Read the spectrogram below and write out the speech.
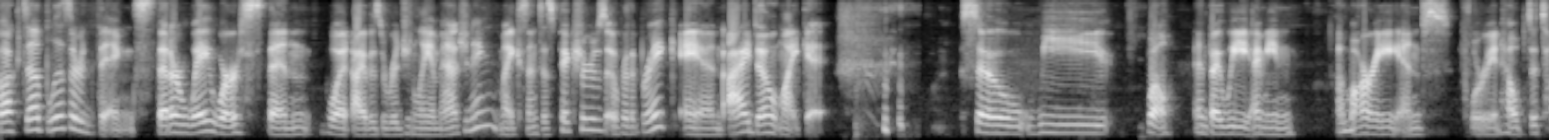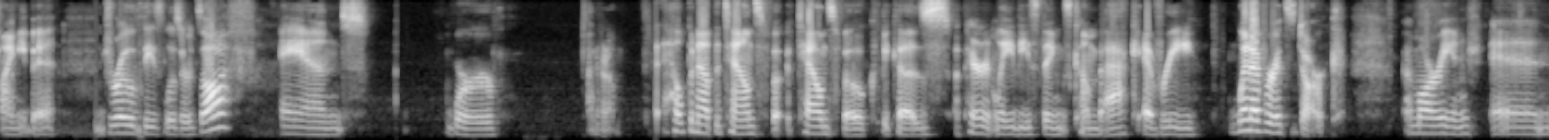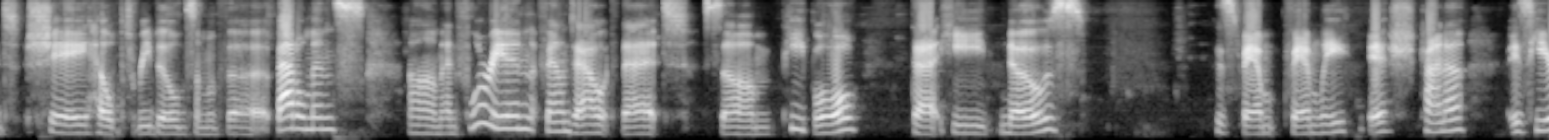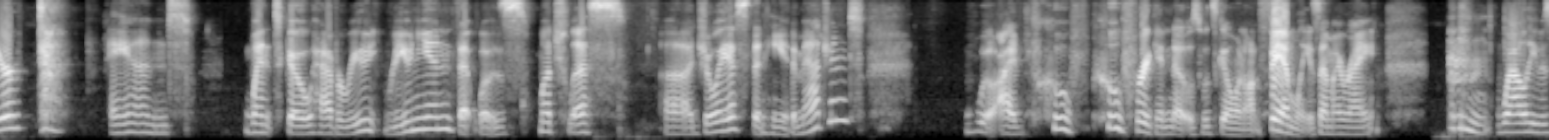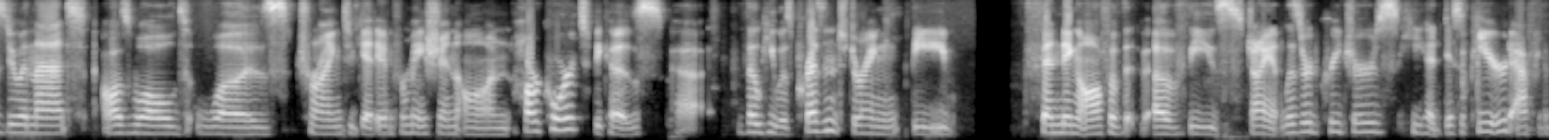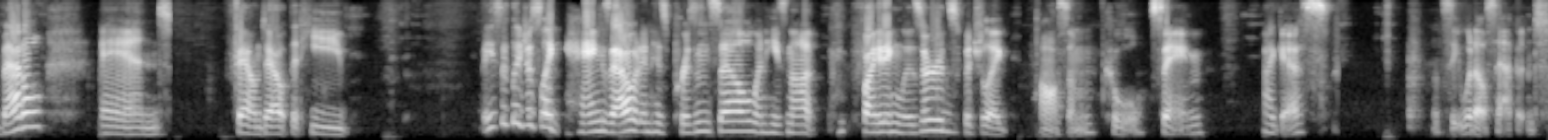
fucked up lizard things that are way worse than what I was originally imagining. Mike sent us pictures over the break, and I don't like it. so we, well, and by we, I mean Amari and Florian helped a tiny bit, drove these lizards off, and were, I don't know, helping out the towns townsfolk because apparently these things come back every whenever it's dark. Amari and and Shay helped rebuild some of the battlements, um, and Florian found out that some people that he knows, his fam family ish kind of, is here, and went to go have a reu- reunion that was much less uh, joyous than he had imagined well, I who who freaking knows what's going on? Families, am I right? While he was doing that, Oswald was trying to get information on Harcourt because uh, though he was present during the fending off of the, of these giant lizard creatures, he had disappeared after the battle and found out that he basically just like hangs out in his prison cell when he's not fighting lizards, which like awesome, cool, same, I guess. Let's see what else happened.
